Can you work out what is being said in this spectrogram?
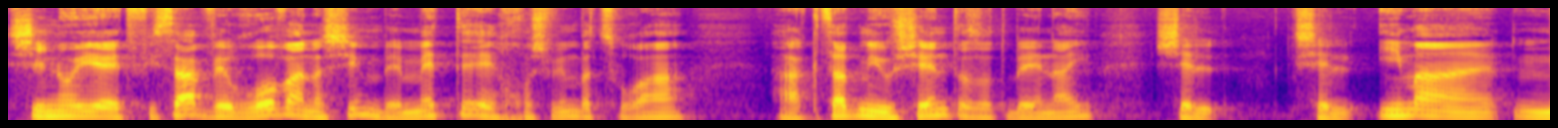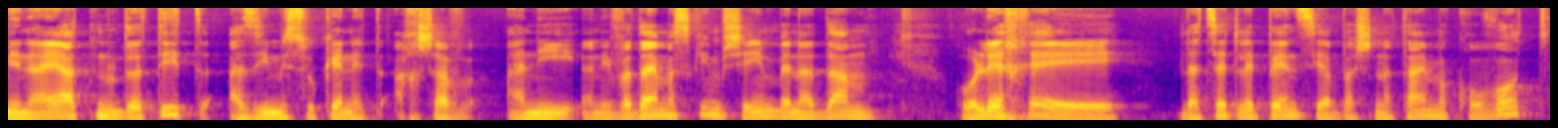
שינוי אה, תפיסה, ורוב האנשים באמת אה, חושבים בצורה הקצת מיושנת הזאת בעיניי, של של אם המניה תנודתית, אז היא מסוכנת. עכשיו, אני, אני ודאי מסכים שאם בן אדם הולך אה, לצאת לפנסיה בשנתיים הקרובות,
